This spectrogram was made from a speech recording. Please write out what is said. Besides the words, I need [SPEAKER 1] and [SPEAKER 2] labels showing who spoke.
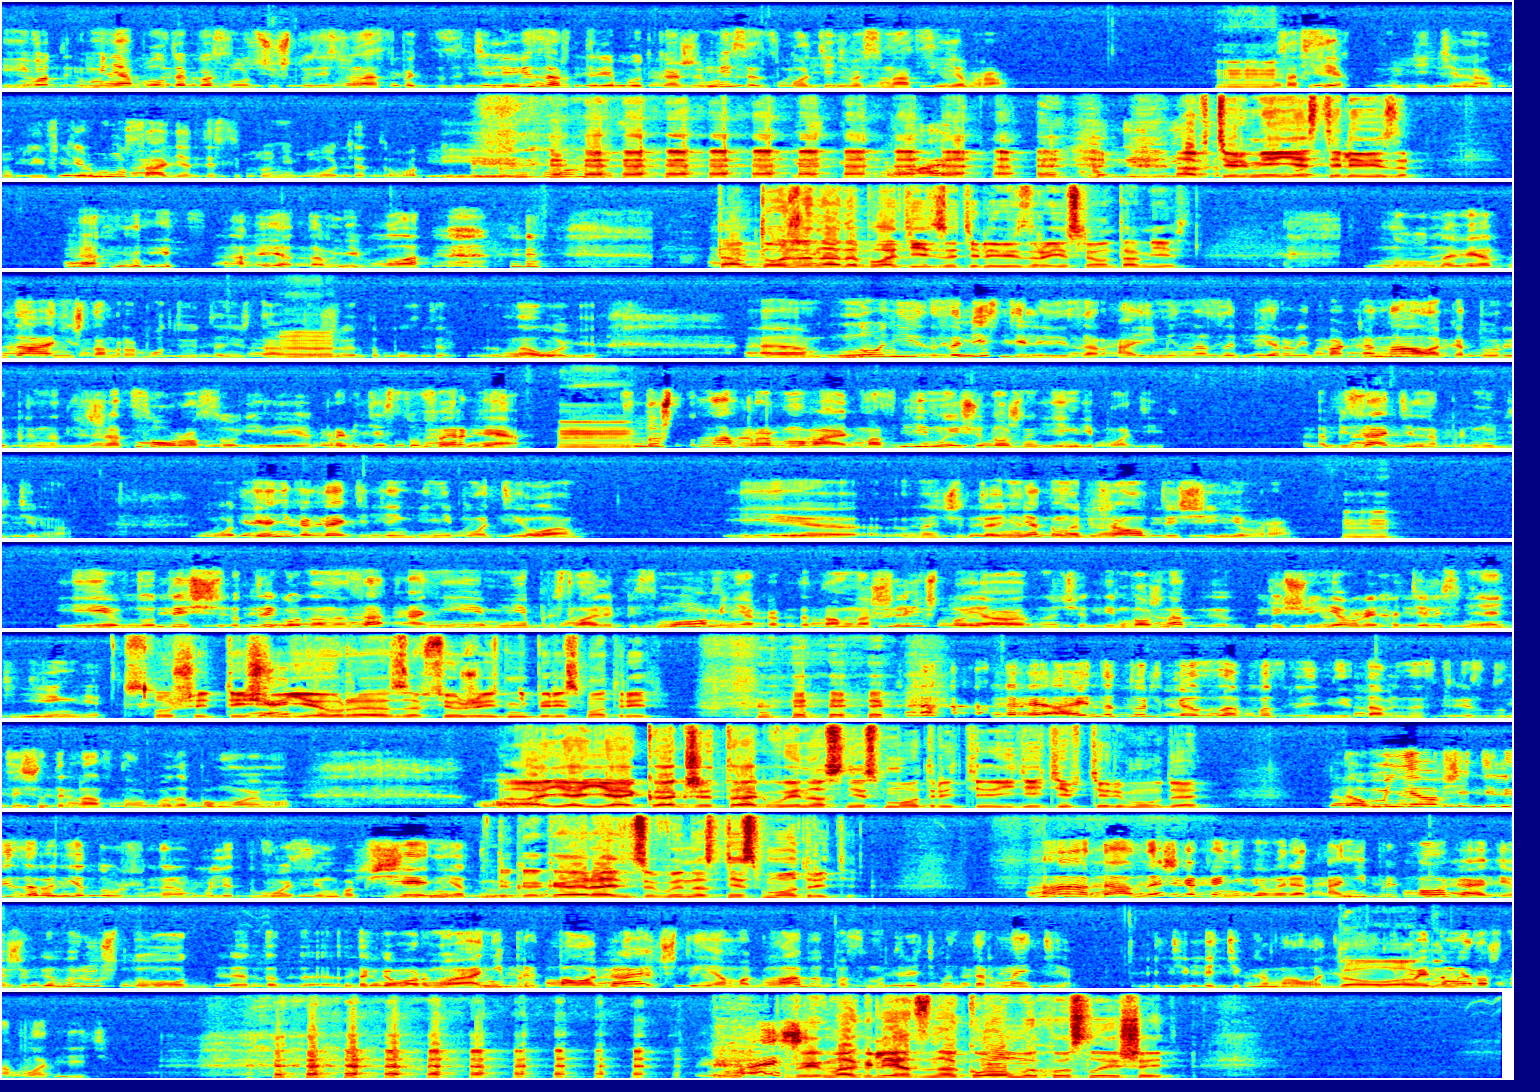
[SPEAKER 1] И вот у меня был такой случай, что здесь у нас за телевизор требуют каждый месяц платить 18 евро. Угу. Со всех принудительно. Тут и в тюрьму садят, если кто не платит. Вот, и...
[SPEAKER 2] А в тюрьме есть телевизор?
[SPEAKER 1] Я там не была.
[SPEAKER 2] Там тоже надо платить за телевизор, если он там есть.
[SPEAKER 1] Ну, наверное, да, они же там работают, они же там тоже это платят налоги. Эм, но не за весь телевизор, а именно за первые два канала, которые принадлежат Соросу или правительству ФРГ. За то, что нам промывают мозги, мы еще должны деньги платить. Обязательно, принудительно. Вот, я никогда эти деньги не платила. И, значит, мне там набежало 1000 евро. И в 2000, три года назад они мне прислали письмо, меня как-то там нашли, что я, значит, им должна тысячу евро и хотели с меня эти деньги.
[SPEAKER 2] Слушай, тысячу я... евро за всю жизнь не пересмотреть.
[SPEAKER 1] А это только за последний, там, с 2013 года, по-моему.
[SPEAKER 2] Ай-яй-яй, как же так? Вы нас не смотрите, идите в тюрьму, да?
[SPEAKER 1] Да у меня вообще телевизора нет уже, наверное, лет 8, вообще нет.
[SPEAKER 2] Да какая разница, вы нас не смотрите.
[SPEAKER 1] А, да, знаешь, как они говорят? Они предполагают, я же говорю, что это договорное, они предполагают, что я могла бы посмотреть в интернете эти, эти каналы.
[SPEAKER 2] Да ладно.
[SPEAKER 1] поэтому я должна платить.
[SPEAKER 2] Понимаешь? Вы могли от знакомых услышать.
